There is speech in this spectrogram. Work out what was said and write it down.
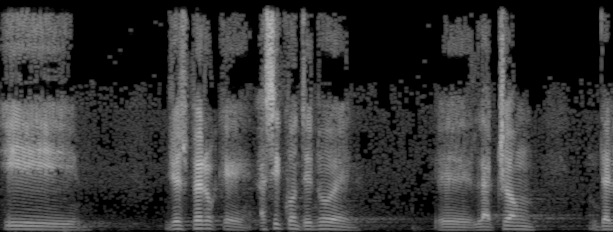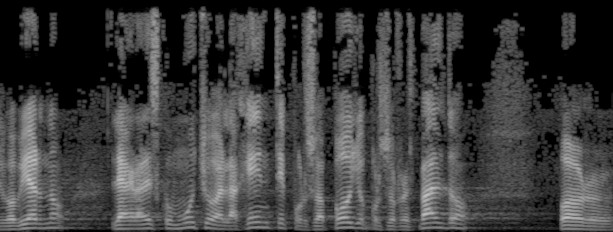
y yo espero que así continúe eh, la acción del gobierno. Le agradezco mucho a la gente por su apoyo, por su respaldo, por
